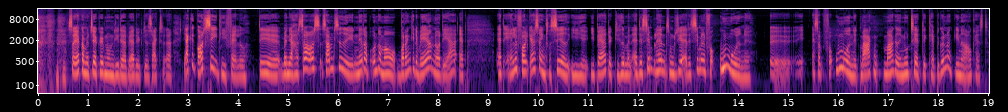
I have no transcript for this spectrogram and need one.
så jeg kom jo til at købe nogle af de der bæredygtighedsaktier. Jeg kan godt se, de er faldet det, øh, men jeg har så også samtidig netop undret mig over, hvordan kan det være, når det er, at, at alle folk er så interesseret i, øh, i bæredygtighed, men er det simpelthen, som du siger, er det simpelthen for umodne, øh, altså for umodende et marked, marked endnu til, at det kan begynde at give noget afkast?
